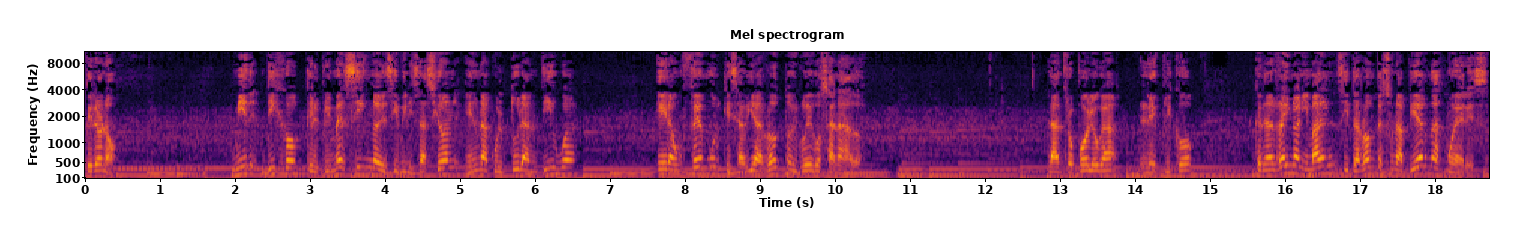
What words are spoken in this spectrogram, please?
Pero no. Mid dijo que el primer signo de civilización en una cultura antigua era un fémur que se había roto y luego sanado. La antropóloga le explicó que en el reino animal si te rompes una pierna mueres.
